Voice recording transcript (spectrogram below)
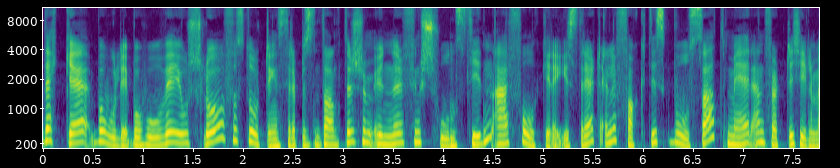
dekke boligbehovet i Oslo for stortingsrepresentanter som under funksjonstiden er folkeregistrert eller faktisk bosatt mer enn 40 km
